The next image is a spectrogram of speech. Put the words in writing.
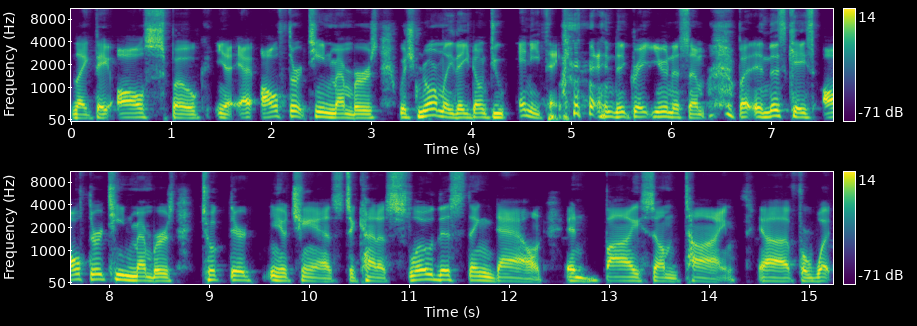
Like they all spoke, you know, all 13 members, which normally they don't do anything in great unison. But in this case, all 13 members took their, you know, chance to kind of slow this thing down and buy some time, uh, for what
